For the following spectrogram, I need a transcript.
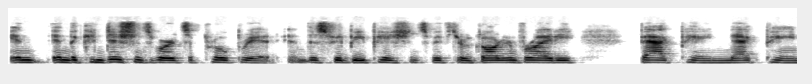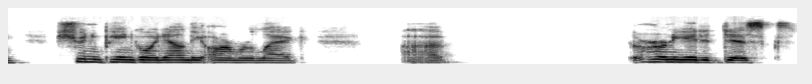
in, in the conditions where it's appropriate. And this would be patients with your garden variety back pain, neck pain, shooting pain going down the arm or leg, uh, herniated discs,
